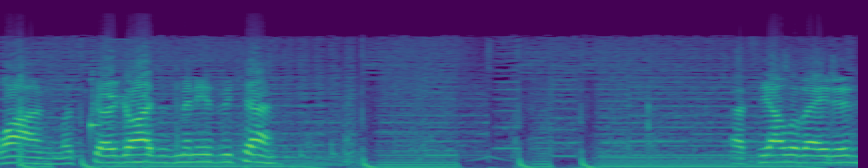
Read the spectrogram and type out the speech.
one. Let's go, guys, as many as we can. That's the elevated.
